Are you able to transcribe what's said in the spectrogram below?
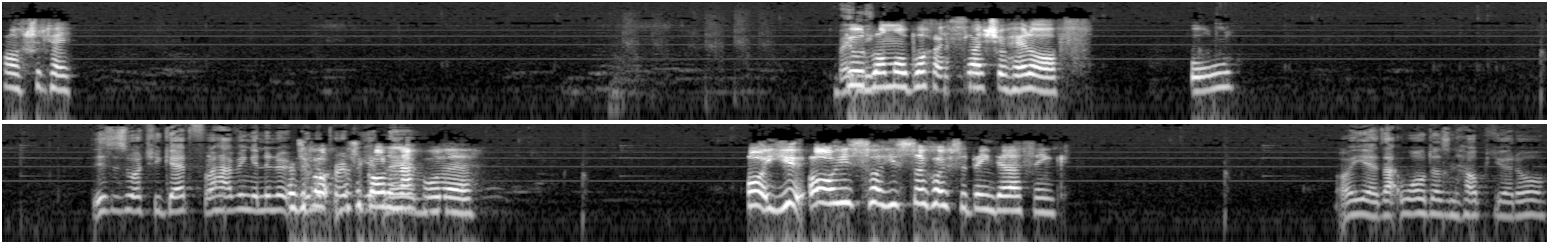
Oh, shit, okay. Wait, Build one more block, I slice your head off. Fool. This is what you get for having an ina- There's there's a golden name. apple there. Oh, you. Oh, he's so he's so close to being dead. I think. Oh yeah, that wall doesn't help you at all.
